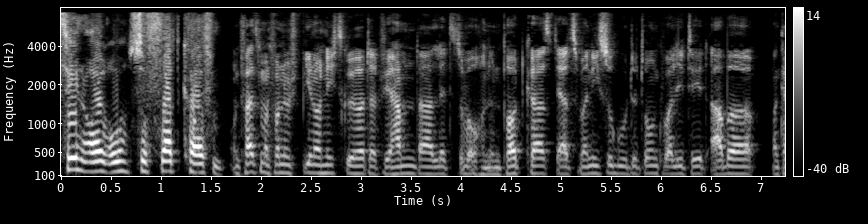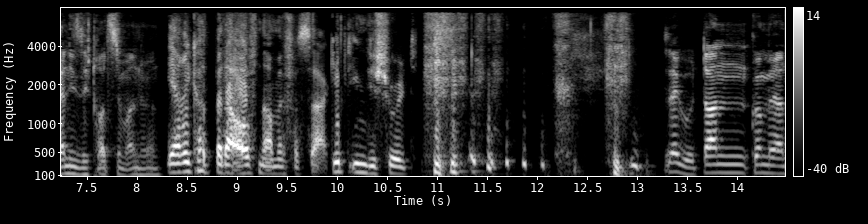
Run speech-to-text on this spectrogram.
10 Euro, sofort kaufen. und falls man von dem Spiel noch nichts gehört hat, wir haben da letzte Woche einen Podcast, der hat zwar nicht so gute Tonqualität, aber man kann ihn sich trotzdem anhören. Erik hat bei der Aufnahme versagt. Gibt ihm die Schuld. Sehr gut, dann können wir ja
